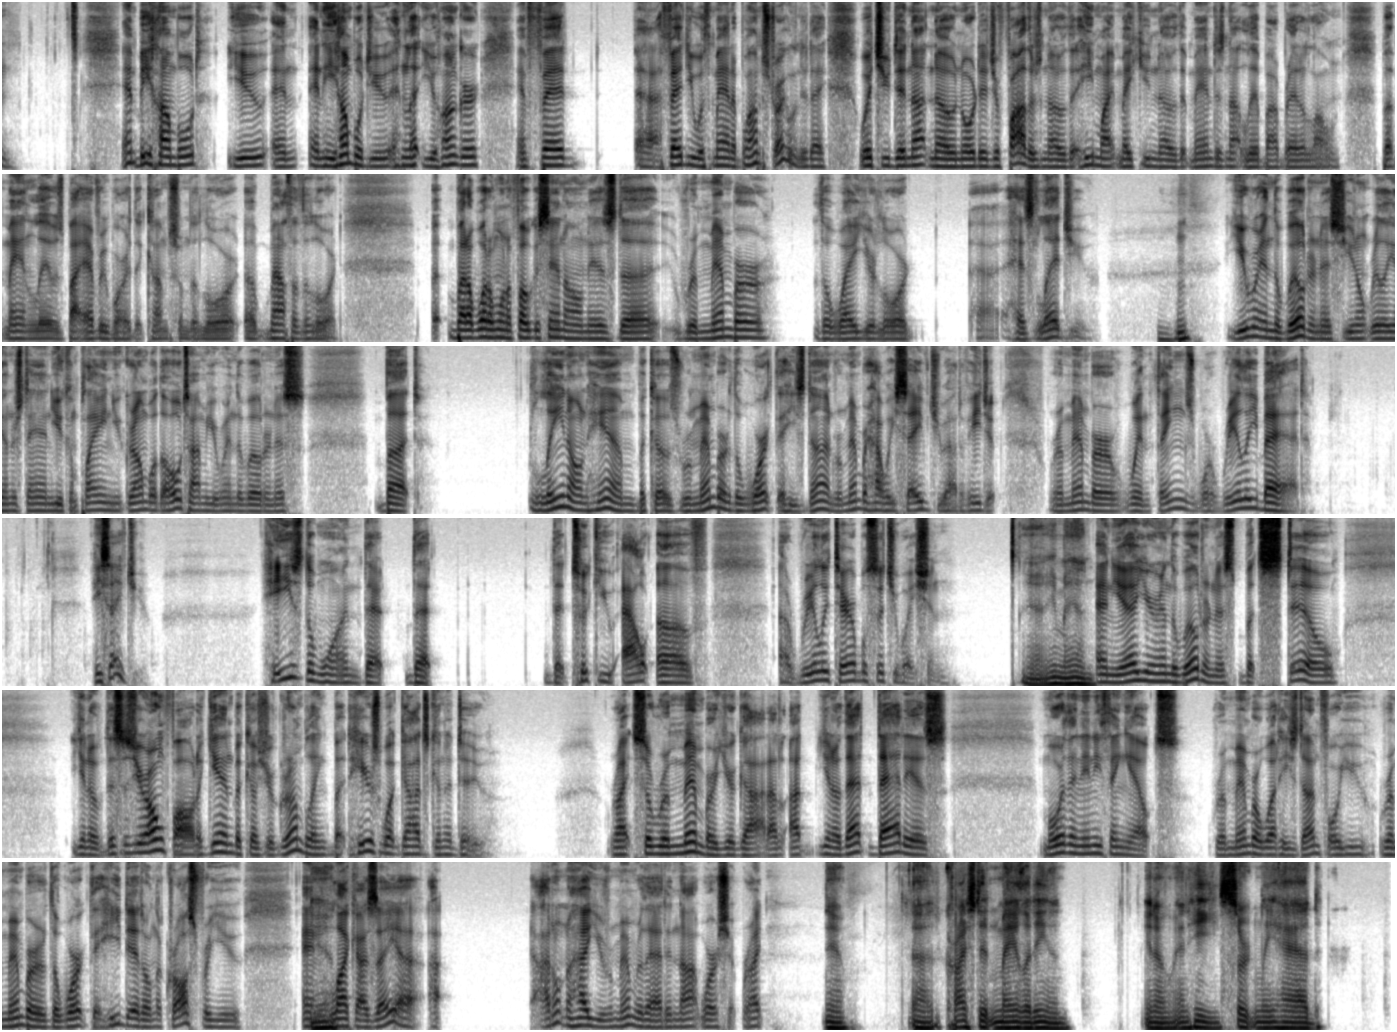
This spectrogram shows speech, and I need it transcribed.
and be humbled you and and he humbled you and let you hunger and fed uh, fed you with manna. Boy, I'm struggling today, which you did not know, nor did your fathers know, that he might make you know that man does not live by bread alone, but man lives by every word that comes from the Lord, uh, mouth of the Lord. Uh, but what I want to focus in on is the remember the way your Lord uh, has led you. Mm-hmm you were in the wilderness, you don't really understand. You complain, you grumble the whole time you were in the wilderness, but lean on him because remember the work that he's done. Remember how he saved you out of Egypt. Remember when things were really bad. He saved you. He's the one that that that took you out of a really terrible situation. Yeah, amen. And yeah, you're in the wilderness, but still you know, this is your own fault again because you're grumbling, but here's what God's going to do. Right? So remember your God. I, I, you know, that that is more than anything else. Remember what he's done for you. Remember the work that he did on the cross for you. And yeah. like Isaiah, I, I don't know how you remember that and not worship, right? Yeah. Uh, Christ didn't mail it in, you know, and he certainly had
